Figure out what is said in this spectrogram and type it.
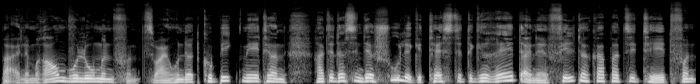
Bei einem Raumvolumen von 200 Kubikmetern hatte das in der Schule getestete Gerät eine Filterkapazität von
